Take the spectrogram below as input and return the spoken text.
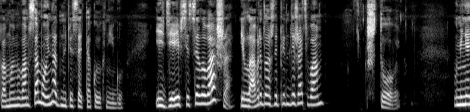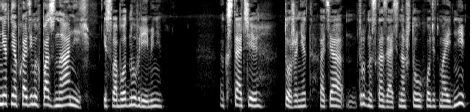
По-моему, вам самой надо написать такую книгу. Идея всецело ваша, и лавры должны принадлежать вам. Что вы! У меня нет необходимых познаний и свободного времени. Кстати, тоже нет, хотя трудно сказать, на что уходят мои дни.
